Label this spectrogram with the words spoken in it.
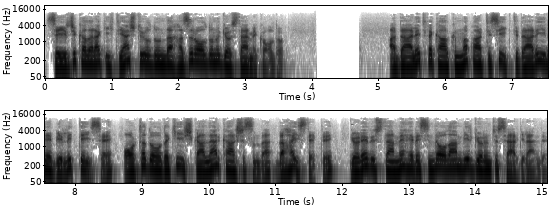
seyirci kalarak ihtiyaç duyulduğunda hazır olduğunu göstermek oldu. Adalet ve Kalkınma Partisi iktidarı ile birlikte ise, Orta Doğu'daki işgaller karşısında daha istekli, görev üstlenme hevesinde olan bir görüntü sergilendi.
